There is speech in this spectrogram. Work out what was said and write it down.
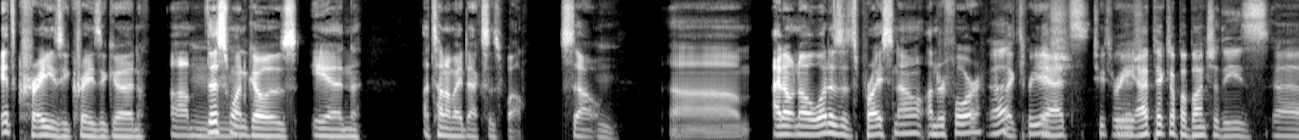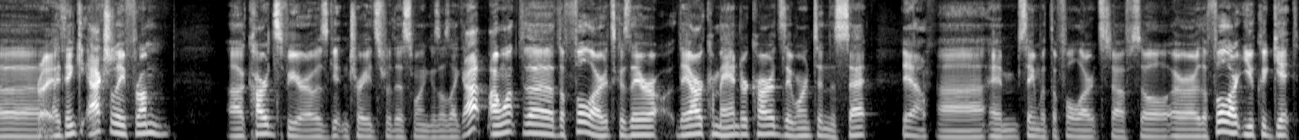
It's crazy, crazy good. Um, this Mhm. one goes in a ton of my decks as well. So, Mm. um, I don't know what is its price now. Under four, Uh, like three. Yeah, it's two, three. three. I picked up a bunch of these. Uh, Right. I think actually from uh, Cardsphere, I was getting trades for this one because I was like, ah, I want the the full arts because they are they are commander cards. They weren't in the set. Yeah. Uh, and same with the full art stuff. So, or the full art you could get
